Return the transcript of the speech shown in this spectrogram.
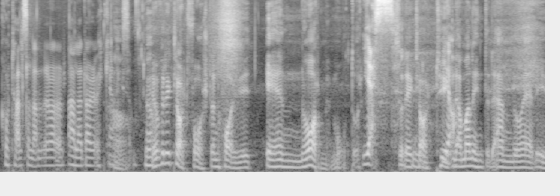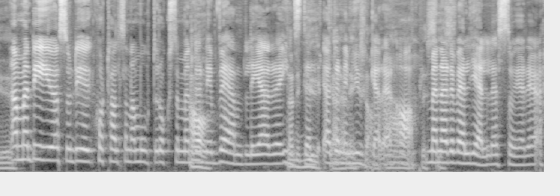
korthalsen alla, alla dagar i veckan. Ja. Liksom. Ja. för det är klart Forsten har ju ett enorm motor. Yes! Så det är klart, tyglar Ja. man inte den då är det ju... Ja men det är ju alltså, det är korthalsen har motor också men Ja. den är vänligare inställd. mjukare ja, den är liksom. mjukare. Ja, Ja. Men när det väl gäller så är det...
